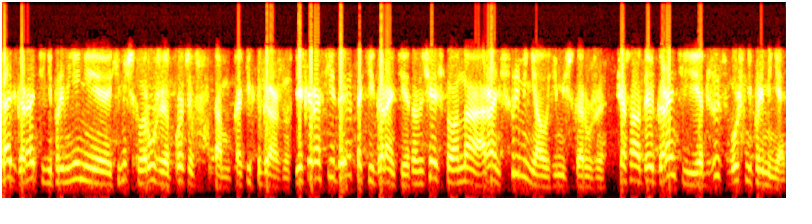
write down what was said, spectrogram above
Дать гарантии неприменения химического оружия против там, каких-то граждан. Если Россия дает такие гарантии, это означает, что она раньше применяла химическое оружие. Сейчас она дает гарантии и обязуется больше не применять.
